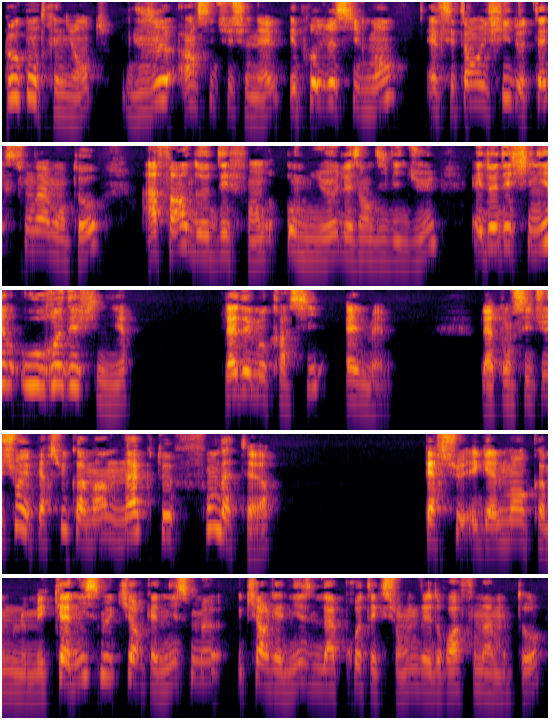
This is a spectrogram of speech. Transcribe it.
peu contraignante du jeu institutionnel et progressivement, elle s'est enrichie de textes fondamentaux afin de défendre au mieux les individus et de définir ou redéfinir la démocratie elle-même. La Constitution est perçue comme un acte fondateur perçu également comme le mécanisme qui, organise la protection des droits fondamentaux,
